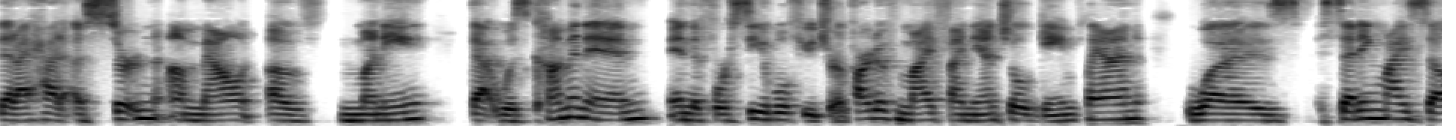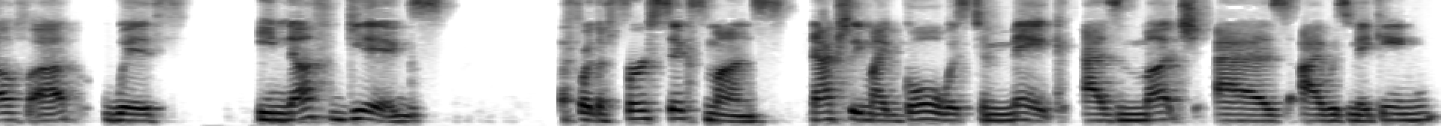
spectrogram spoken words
that I had a certain amount of money that was coming in in the foreseeable future. Part of my financial game plan was setting myself up with enough gigs for the first six months. Actually, my goal was to make as much as I was making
